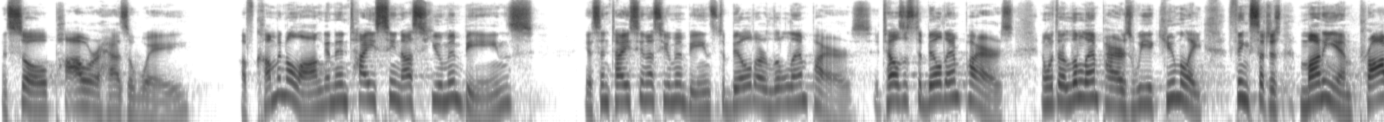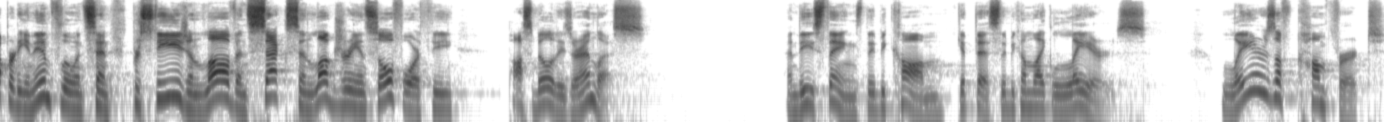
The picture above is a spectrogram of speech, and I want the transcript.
And so power has a way of coming along and enticing us human beings Yes, enticing us human beings to build our little empires. It tells us to build empires. And with our little empires, we accumulate things such as money and property and influence and prestige and love and sex and luxury and so forth. The possibilities are endless. And these things, they become, get this, they become like layers. Layers of comfort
